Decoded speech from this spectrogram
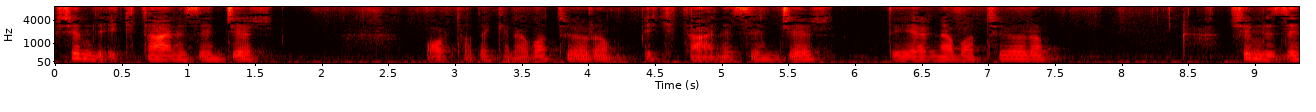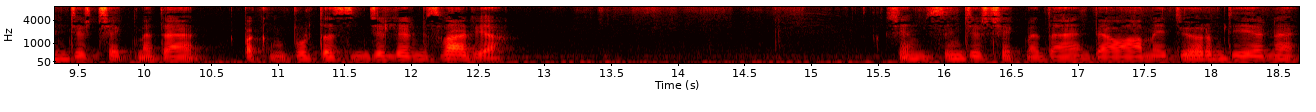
Şimdi iki tane zincir ortadakine batıyorum. iki tane zincir diğerine batıyorum. Şimdi zincir çekmeden bakın burada zincirlerimiz var ya. Şimdi zincir çekmeden devam ediyorum diğerine.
